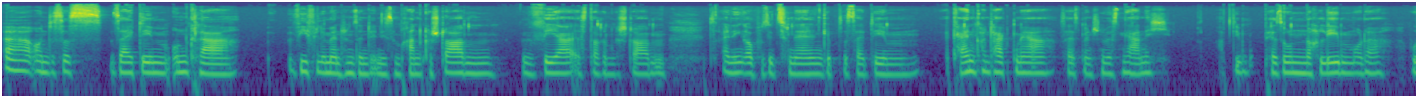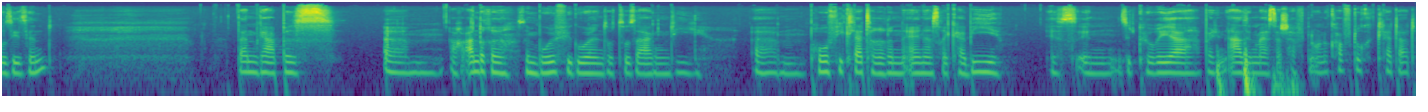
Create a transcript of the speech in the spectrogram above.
Äh, und es ist seitdem unklar, wie viele Menschen sind in diesem Brand gestorben, wer ist darin gestorben. Zu einigen Oppositionellen gibt es seitdem keinen Kontakt mehr. Das heißt, Menschen wissen gar nicht, ob die Personen noch leben oder wo sie sind. Dann gab es ähm, auch andere Symbolfiguren sozusagen. Die ähm, Profiklettererin Elnas Rekabi ist in Südkorea bei den Asienmeisterschaften ohne Kopftuch geklettert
